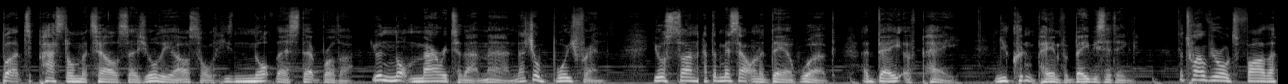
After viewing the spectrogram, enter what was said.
But Pastel Mattel says you're the asshole. He's not their stepbrother. You're not married to that man. That's your boyfriend. Your son had to miss out on a day of work, a day of pay, and you couldn't pay him for babysitting. The 12 year old's father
